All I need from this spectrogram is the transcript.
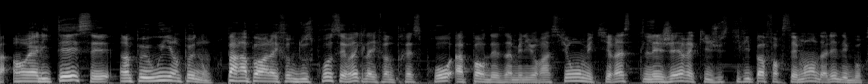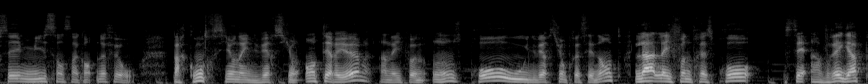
Bah, en réalité, c'est un peu oui, un peu non. Par rapport à l'iPhone 12 Pro, c'est vrai que l'iPhone 13 Pro apporte des améliorations, mais qui restent légères et qui ne justifient pas forcément d'aller débourser 1159 euros. Par contre, si on a une version antérieure, un iPhone 11 Pro ou une version précédente, là, l'iPhone 13 Pro, c'est un vrai gap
